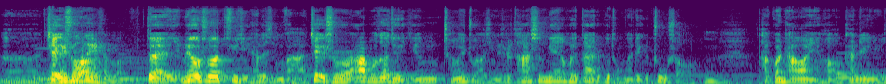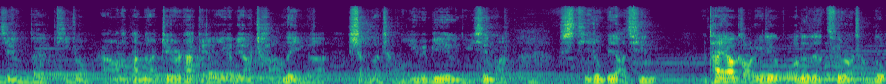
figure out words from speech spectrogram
呃，这个时候说为什么，对，也没有说具体他的刑罚。这个时候，阿尔伯特就已经成为主要刑事，他身边会带着不同的这个助手。嗯，他观察完以后，看这个女性的体重，然后他判断，这时候他给了一个比较长的一个绳子长度，因为毕竟女性嘛，体重比较轻，他也要考虑这个脖子的脆弱程度。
